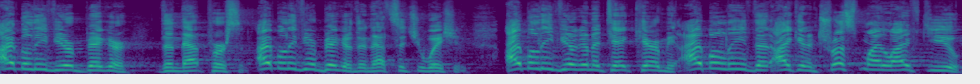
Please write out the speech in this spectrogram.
I believe you're bigger than that person. I believe you're bigger than that situation. I believe you're going to take care of me. I believe that I can entrust my life to you.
